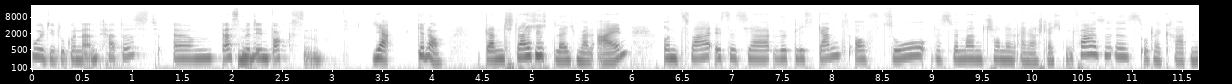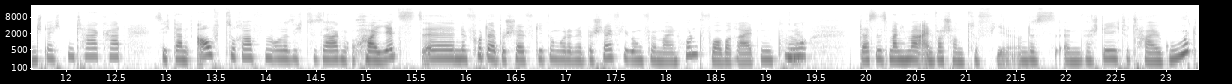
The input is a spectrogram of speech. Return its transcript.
cool, die du genannt hattest. Ähm, das mit Mhm. den Boxen. Ja, genau. Dann steige ich gleich mal ein. Und zwar ist es ja wirklich ganz oft so, dass wenn man schon in einer schlechten Phase ist oder gerade einen schlechten Tag hat, sich dann aufzuraffen oder sich zu sagen, oh, jetzt äh, eine Futterbeschäftigung oder eine Beschäftigung für meinen Hund vorbereiten, puh, Ja. Das ist manchmal einfach schon zu viel. Und das ähm, verstehe ich total gut.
